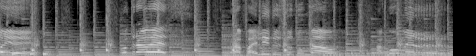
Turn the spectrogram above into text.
Oye, otra vez, Rafaelito y su tumbao a comer.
